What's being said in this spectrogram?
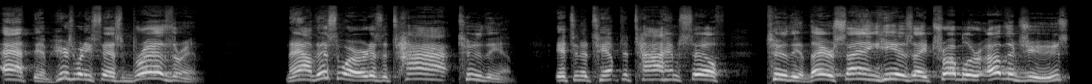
at them. Here's what he says Brethren. Now, this word is a tie to them, it's an attempt to tie himself to them. They are saying he is a troubler of the Jews.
